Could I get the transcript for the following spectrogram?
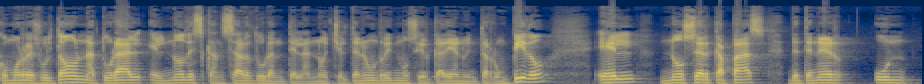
como resultado natural el no descansar durante la noche, el tener un ritmo circadiano interrumpido, el no ser capaz de tener un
